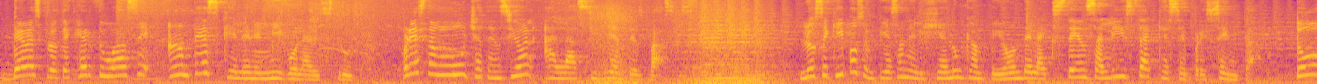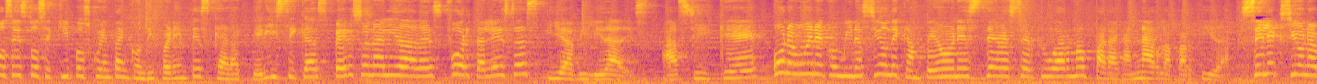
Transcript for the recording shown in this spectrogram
debes proteger tu base antes que el enemigo la destruya. Presta mucha atención a las siguientes bases. Los equipos empiezan eligiendo un campeón de la extensa lista que se presenta. Todos estos equipos cuentan con diferentes características, personalidades, fortalezas y habilidades. Así que una buena combinación de campeones debe ser tu arma para ganar la partida. Selecciona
